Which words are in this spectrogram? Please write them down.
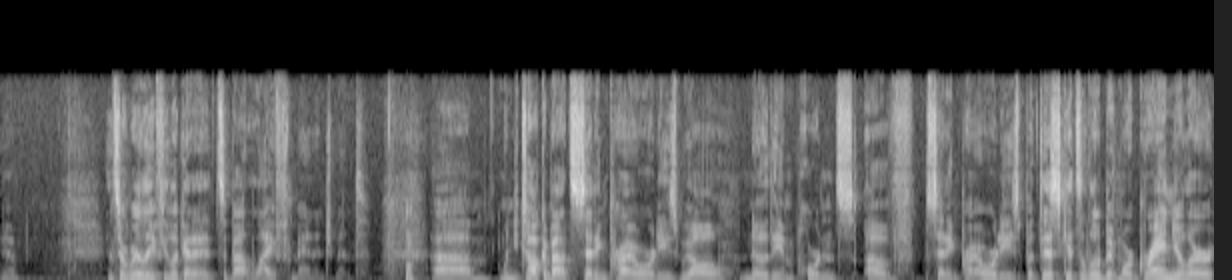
Yep. And so, really, if you look at it, it's about life management. um, when you talk about setting priorities, we all know the importance of setting priorities, but this gets a little bit more granular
